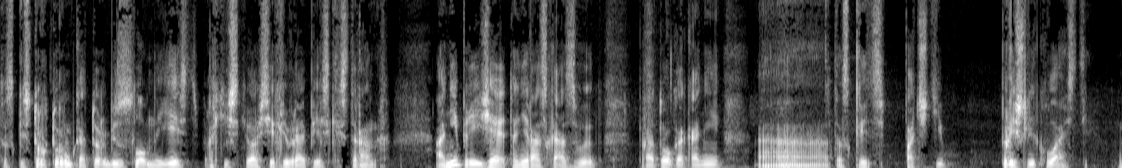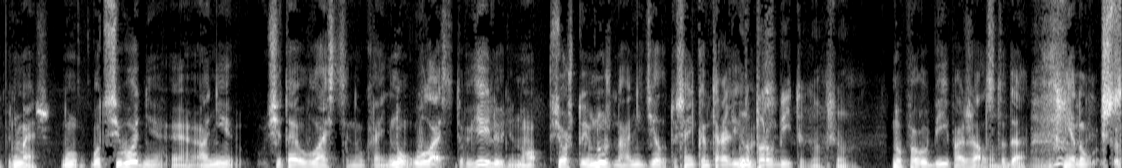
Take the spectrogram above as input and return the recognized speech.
так сказать, структурам, которые, безусловно, есть практически во всех европейских странах. Они приезжают, они рассказывают про то, как они, так сказать, почти пришли к власти. Понимаешь? Ну, вот сегодня э, они считаю, у власти на Украине. Ну, у власти другие люди, но все, что им нужно, они делают. То есть они контролируют. Ну, порубить тогда. Что? Ну, поруби, пожалуйста, да. Не, ну, что,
